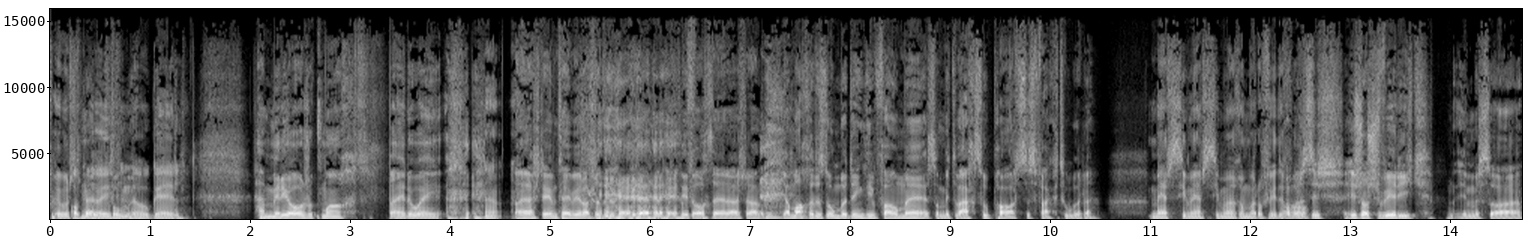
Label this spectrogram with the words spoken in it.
übersmooth. Ja, ich finde auch geil. Haben wir ja auch schon gemacht, by the way. Ah, ja, stimmt, haben wir auch schon drüber geredet. Auch sehr äh, schön. Ja, machen das unbedingt im Fall mehr, so mit Wechselparts, das Fakturen. merci, merci, machen wir auf jeden Aber Fall. es ist, ist auch schwierig, immer so, äh,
